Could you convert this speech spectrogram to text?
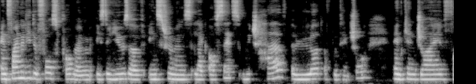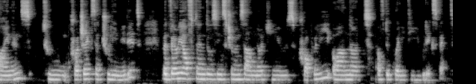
And finally, the fourth problem is the use of instruments like offsets, which have a lot of potential and can drive finance to projects that truly need it. But very often, those instruments are not used properly or are not of the quality you would expect.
